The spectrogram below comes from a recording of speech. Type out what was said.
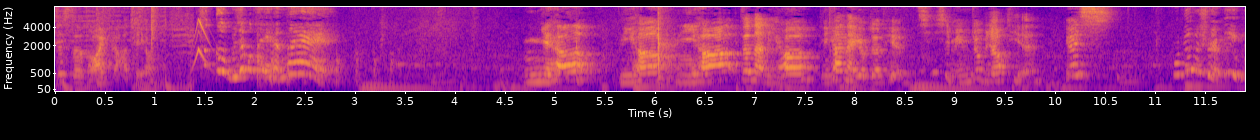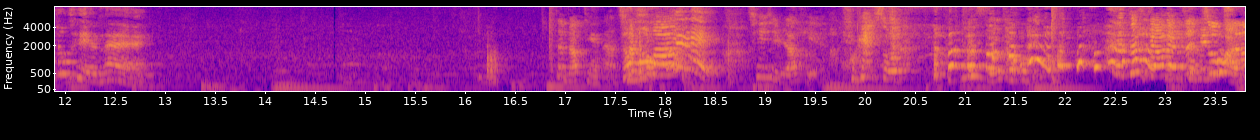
这舌头还嘎掉。这个比较甜哎。你喝，你喝，你喝。真的你喝，你看哪个比较甜？七喜明明就比较甜，因为我觉得雪碧比较甜哎。这比较甜啊，真的吗？七喜比较甜。我跟你说，你的舌头，你真不要再吃冰猪块舌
